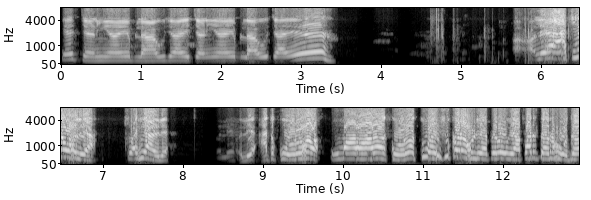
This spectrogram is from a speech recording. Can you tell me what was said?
એ ચણિયા એ બ્લાઉઝ આય ચણિયા એ બ્લાઉઝ આય અલે આ કયો અલે સહી આવે લે? આ તો કોરો હ. મારો હારા કોરો તું અહીં શું કરો? લે પેલો વેપારી તને હોધો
